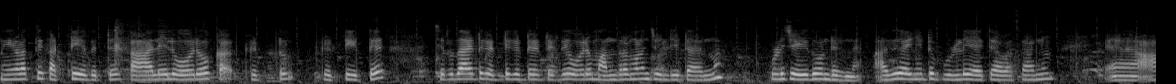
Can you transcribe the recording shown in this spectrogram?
നീളത്തിൽ കട്ട് ചെയ്തിട്ട് കാലയിൽ ഓരോ കെട്ടും കെട്ടിയിട്ട് ചെറുതായിട്ട് കെട്ടി കെട്ടി കെട്ടിയിട്ട് ഓരോ മന്ത്രങ്ങളും ചൊല്ലിയിട്ടായിരുന്നു പുള്ളി ചെയ്തുകൊണ്ടിരുന്നത് അത് കഴിഞ്ഞിട്ട് പുള്ളി ഏറ്റവും അവസാനം ആ, ആ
